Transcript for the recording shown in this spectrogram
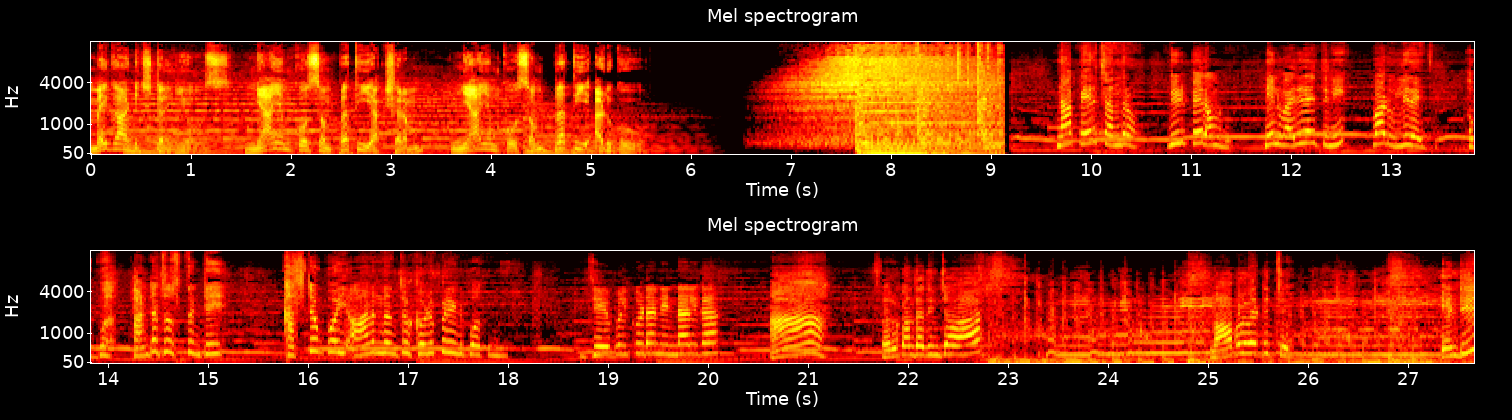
మెగా డిజిటల్ న్యూస్. న్యాయం కోసం ప్రతి అక్షరం న్యాయం కోసం ప్రతి అడుగు. నా పేరు చంద్రం. వీడి పేరు రాములు నేను వరి రైతుని వాడు ఉల్లి రైతు. అబ్బా పంట చూస్తుంటే కష్టం పోయి ఆనందంతో కడుపు నిండిపోతుంది. జేబులు కూడా నిండాలిగా. ఆ సరుకంతా దించావా? లోపల పెట్టించు ఏంటి?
